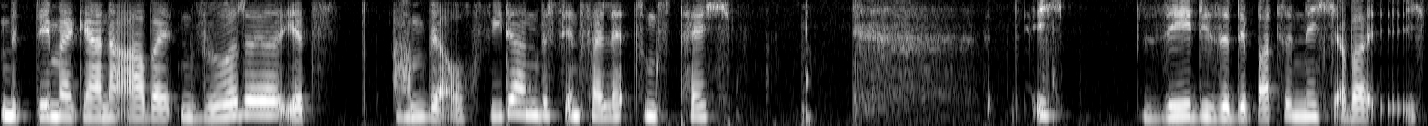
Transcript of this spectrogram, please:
mit dem er gerne arbeiten würde. Jetzt haben wir auch wieder ein bisschen Verletzungspech. Ich sehe diese Debatte nicht, aber ich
